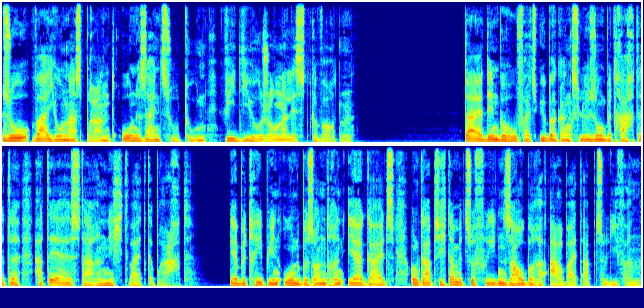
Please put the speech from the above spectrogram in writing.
So war Jonas Brandt ohne sein Zutun Videojournalist geworden. Da er den Beruf als Übergangslösung betrachtete, hatte er es darin nicht weit gebracht. Er betrieb ihn ohne besonderen Ehrgeiz und gab sich damit zufrieden, saubere Arbeit abzuliefern.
